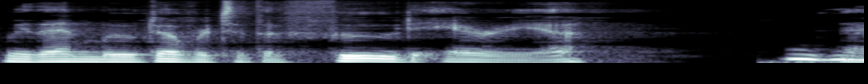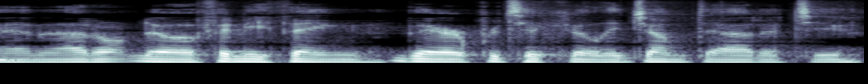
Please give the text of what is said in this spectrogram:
we then moved over to the food area, mm-hmm. and I don't know if anything there particularly jumped out at you.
